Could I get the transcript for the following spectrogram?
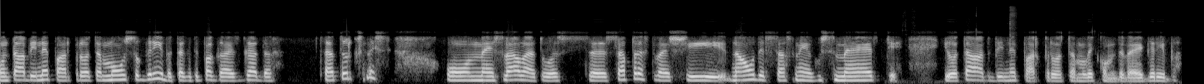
Un tā bija nepārprotama mūsu griba. Tagad ir pagājis gada ceturksnis, un mēs vēlētos uh, saprast, vai šī nauda ir sasniegusi mērķi, jo tāda bija nepārprotama likumdevēja griba.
